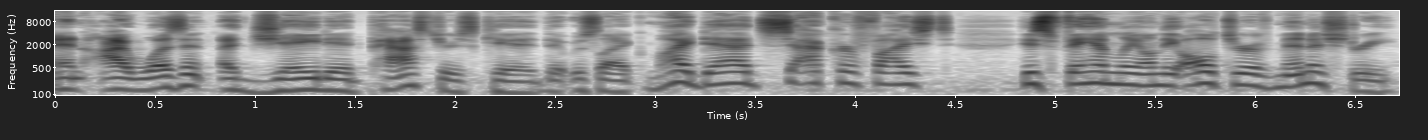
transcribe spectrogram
And I wasn't a jaded pastor's kid that was like, my dad sacrificed his family on the altar of ministry.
